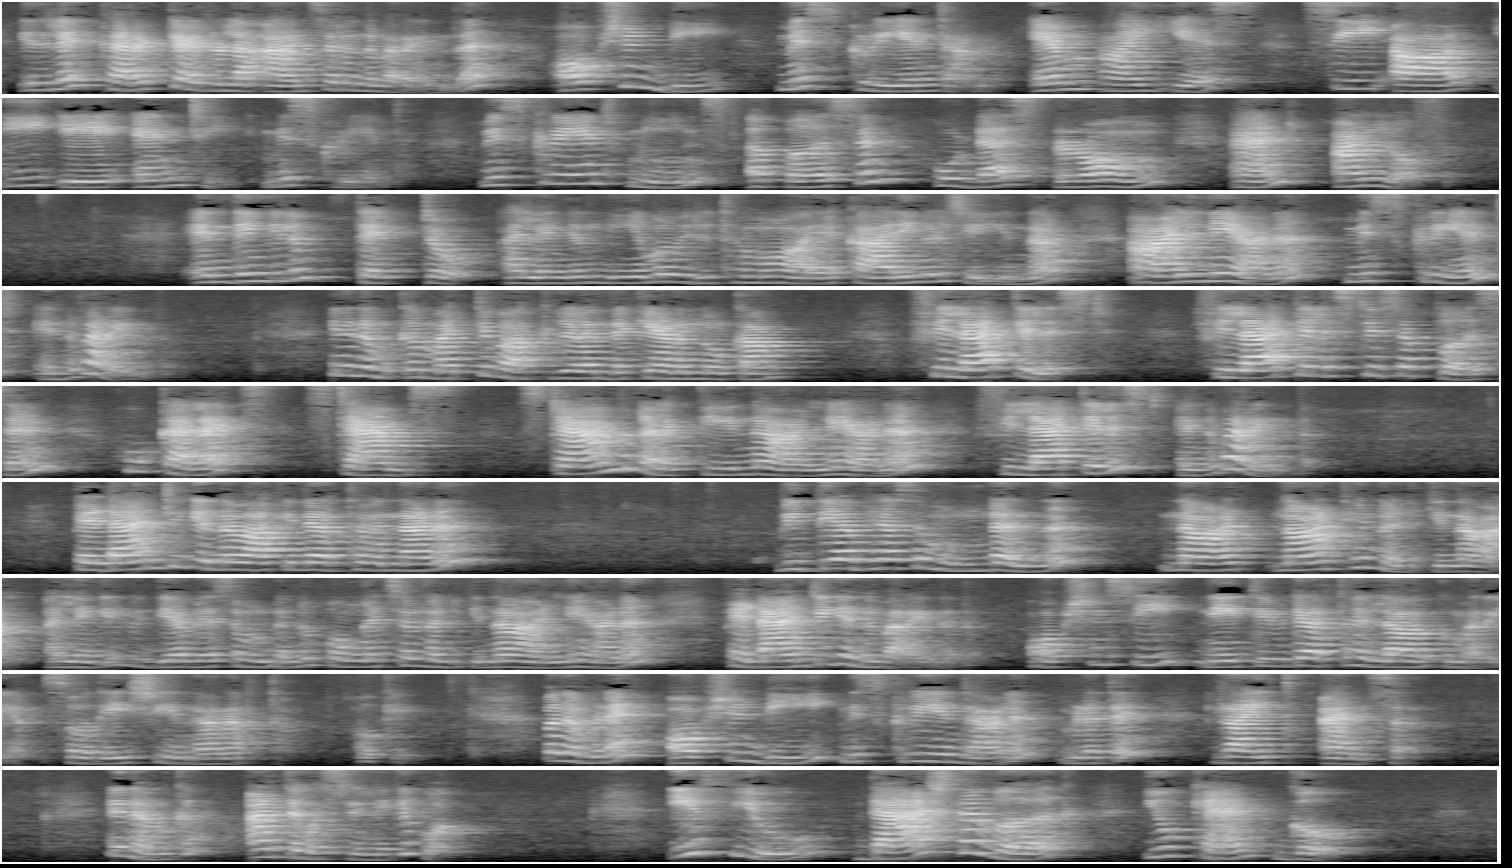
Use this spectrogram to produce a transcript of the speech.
ഇതിലെ കറക്റ്റ് ആയിട്ടുള്ള ആൻസർ എന്ന് പറയുന്നത് ഓപ്ഷൻ ഡി മിസ്ക്രിയന്റ് ആണ്. M I S C R E A N T miscreant miscreant means a person who does wrong and unlawful എന്തെങ്കിലും തെറ്റോ അല്ലെങ്കിൽ നിയമവിരുദ്ധമോ ആയ കാര്യങ്ങൾ ചെയ്യുന്ന ആളിനെയാണ് മിസ്ക്രിയന്റ് എന്ന് പറയുന്നത്. ഇനി നമുക്ക് മറ്റ് വാക്കുകൾ എന്തൊക്കെയാണെന്ന് നോക്കാം. Philatelist philatelist is a person who collects stamps stamp collect ചെയ്യുന്ന ആളിനെയാണ് ഫിലാറ്റലിസ്റ്റ് എന്ന് പറയുന്നത്. പെഡാന്റിക് എന്ന വാക്കിന്റെ അർത്ഥം എന്താണ്? വിദ്യാഭ്യാസം ഉണ്ടെന്ന് നാട്യം നടിക്കുന്ന ആൾ അല്ലെങ്കിൽ വിദ്യാഭ്യാസം ഉണ്ടെന്ന് പൊങ്ങച്ചം നടിക്കുന്ന ആളിനെയാണ് പെഡാന്റിക് എന്ന് പറയുന്നത്. ഓപ്ഷൻ സി നേറ്റീവിന്റെ അർത്ഥം എല്ലാവർക്കും അറിയാം. സ്വദേശി എന്നാണ് അർത്ഥം. ഓക്കെ. അപ്പൊ നമ്മുടെ ഓപ്ഷൻ ഡി മിസ്ക്രിയന്റ് ആണ് ഇവിടുത്തെ റൈറ്റ് ആൻസർ. ഇനി നമുക്ക് അടുത്ത ക്വസ്റ്റ്യനിലേക്ക് പോവാം. If you dash the work you can go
